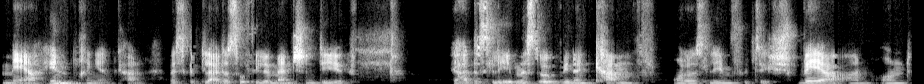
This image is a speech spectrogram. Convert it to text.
mehr hinbringen kann. Es gibt leider so viele Menschen, die, ja, das Leben ist irgendwie ein Kampf oder das Leben fühlt sich schwer an und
